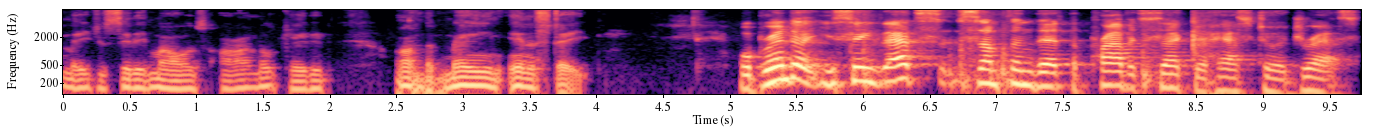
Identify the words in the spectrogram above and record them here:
major city malls are located on the main interstate? Well, Brenda, you see, that's something that the private sector has to address.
